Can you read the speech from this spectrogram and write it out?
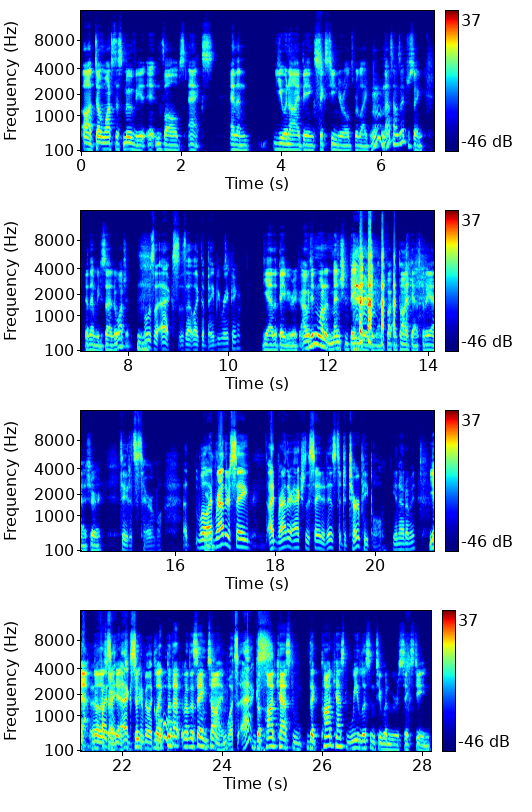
"Oh, don't watch this movie. It, it involves X," and then. You and I, being sixteen-year-olds, were like, mm, "That sounds interesting," and then we decided to watch it. What was the X? Is that like the baby raping? Yeah, the baby rape. I didn't want to mention baby raping on a fucking podcast, but yeah, sure. Dude, it's terrible. Uh, well, Yeah. I'd rather say. I'd rather actually say it is to deter people. You know what I mean? Yeah, no, If that's I right. say Yeah, X, So- can be like, like, but that, at the same time, What's X? the podcast, the podcast we listened to when we were sixteen,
